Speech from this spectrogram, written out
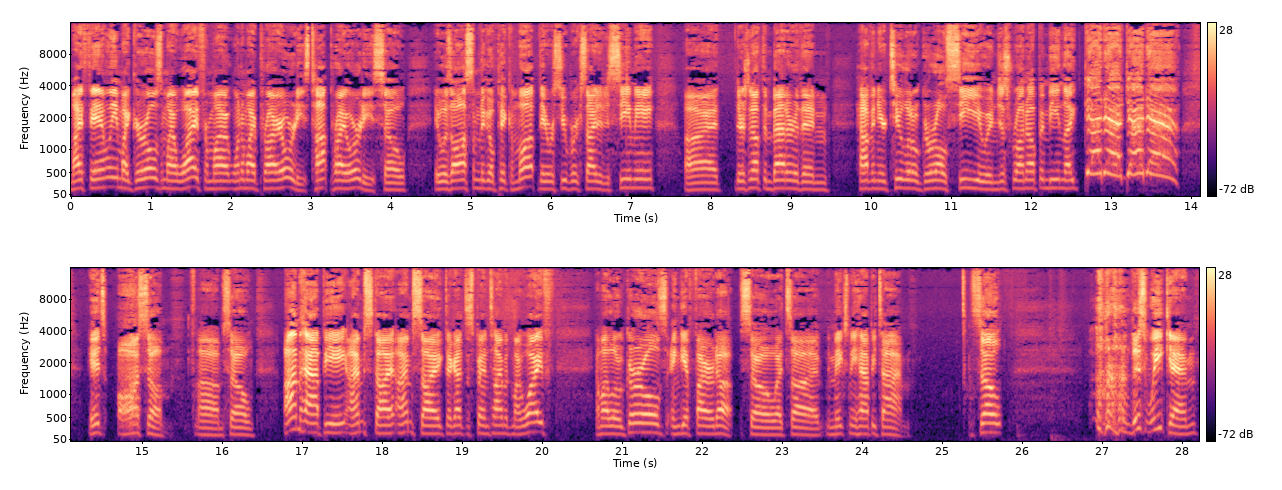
my family, my girls, my wife are my one of my priorities, top priorities. So it was awesome to go pick them up. They were super excited to see me. Uh, there's nothing better than having your two little girls see you and just run up and being like, da da da da it's awesome. Um, so I'm happy. I'm sti- I'm psyched. I got to spend time with my wife and my little girls and get fired up. So it's uh, it makes me happy time. So this weekend,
